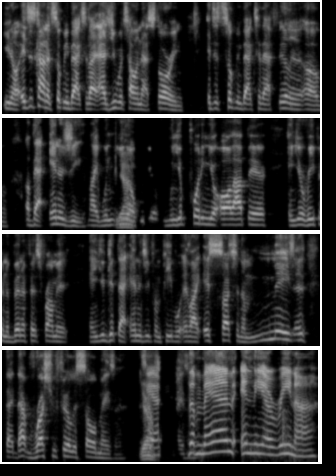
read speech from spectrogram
you know, it just kind of took me back to that as you were telling that story, it just took me back to that feeling of of that energy. Like when yeah. you know when you're, when you're putting your all out there and you're reaping the benefits from it and you get that energy from people and like it's such an amazing that that rush you feel is so amazing yeah, yeah. Amazing. the man in the arena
